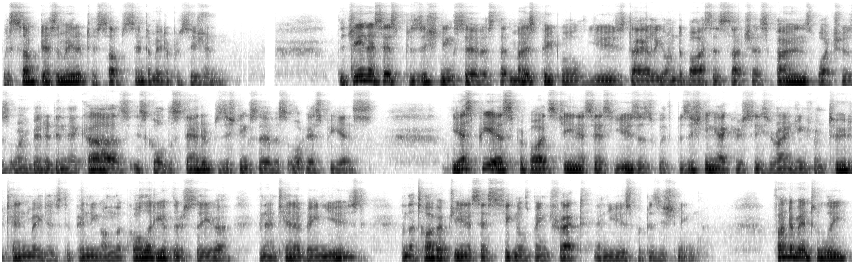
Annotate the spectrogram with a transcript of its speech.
with sub-decimeter to sub-centimeter precision. The GNSS positioning service that most people use daily on devices such as phones, watches, or embedded in their cars is called the Standard Positioning Service or SPS. The SPS provides GNSS users with positioning accuracies ranging from 2 to 10 metres depending on the quality of the receiver and antenna being used and the type of GNSS signals being tracked and used for positioning. Fundamentally,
